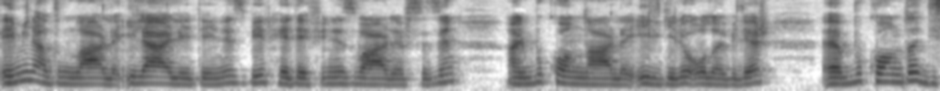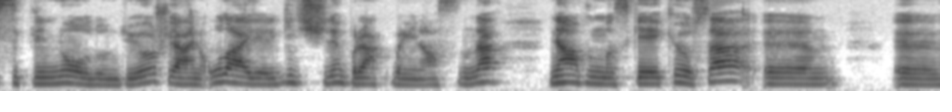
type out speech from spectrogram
emin adımlarla ilerlediğiniz bir hedefiniz vardır sizin. Hani bu konularla ilgili olabilir e, bu konuda disiplinli olun diyor. Yani olayları gidişine bırakmayın aslında. Ne yapılması gerekiyorsa e, e,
